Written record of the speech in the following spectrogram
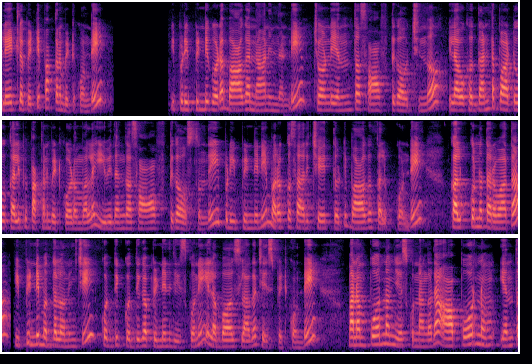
ప్లేట్లో పెట్టి పక్కన పెట్టుకోండి. ఇప్పుడు ఈ పిండి కూడా బాగా నానిందండి. చూడండి ఎంత సాఫ్ట్గా వచ్చిందో. ఇలా ఒక గంట పాటు కలిపి పక్కన పెట్టుకోవడం వల్ల ఈ విధంగా సాఫ్ట్గా వస్తుంది. ఇప్పుడు ఈ పిండిని మరొకసారి చేతితోటి బాగా కలుపుకోండి. కలుపుకున్న తర్వాత ఈ పిండి ముద్దలో నుంచి కొద్ది కొద్దిగా పిండిని తీసుకొని ఇలా బాల్స్ లాగా చేసి పెట్టుకోండి. మనం పూర్ణం చేసుకున్నాం కదా ఆ పూర్ణం ఎంత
